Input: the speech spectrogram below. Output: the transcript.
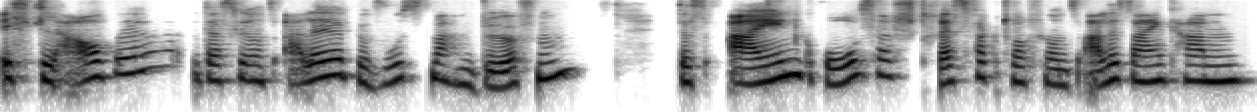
ich glaube, dass wir uns alle bewusst machen dürfen, dass ein großer Stressfaktor für uns alle sein kann,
